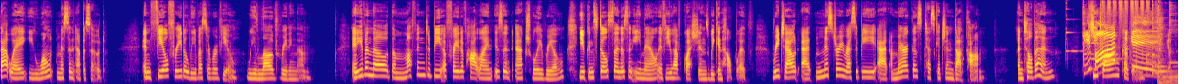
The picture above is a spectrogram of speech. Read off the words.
That way, you won't miss an episode. And feel free to leave us a review. We love reading them. And even though the Muffin to Be Afraid of hotline isn't actually real, you can still send us an email if you have questions we can help with. Reach out at mysteryrecipe at americastestkitchen.com. Until then, Keep, Keep on, on cooking. cooking.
